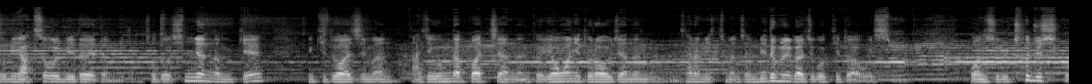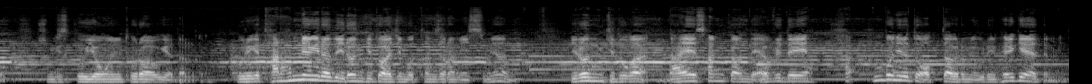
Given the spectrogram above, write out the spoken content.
우리 약속을 믿어야 됩니다. 저도 10년 넘게 기도하지만 아직 응답받지 않는 그 영원히 돌아오지 않는 사람이 있지만 저는 믿음을 가지고 기도하고 있습니다. 원수를 쳐주시고 주님께서 그 영혼이 돌아오게 해달라고. 우리에게 단 한 명이라도 이런 기도하지 못한 사람이 있으면 이런 기도가 나의 삶 가운데 everyday 한 번이라도 없다 그러면 우리는 회개해야 됩니다.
